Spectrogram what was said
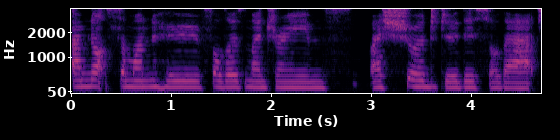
I'm not someone who follows my dreams, I should do this or that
